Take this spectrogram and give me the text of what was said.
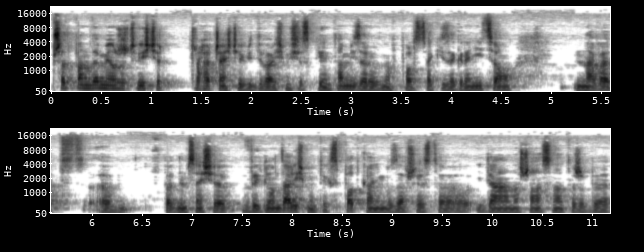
Przed pandemią rzeczywiście trochę częściej widywaliśmy się z klientami, zarówno w Polsce, jak i za granicą. Nawet w pewnym sensie wyglądaliśmy tych spotkań, bo zawsze jest to idealna szansa na to, żeby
